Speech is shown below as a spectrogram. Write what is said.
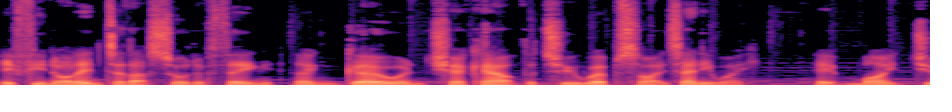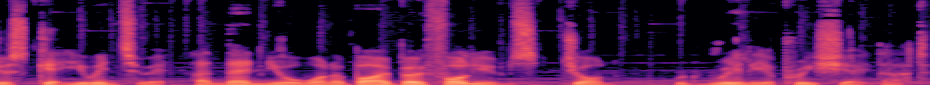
If you're not into that sort of thing, then go and check out the two websites anyway. It might just get you into it, and then you'll want to buy both volumes. John would really appreciate that.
